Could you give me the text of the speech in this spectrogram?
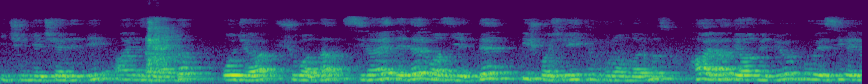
için geçerli değil, aynı zamanda Ocağa, Şubat'a sirayet eder vaziyette işbaşı eğitim programlarımız hala devam ediyor. Bu vesileyle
